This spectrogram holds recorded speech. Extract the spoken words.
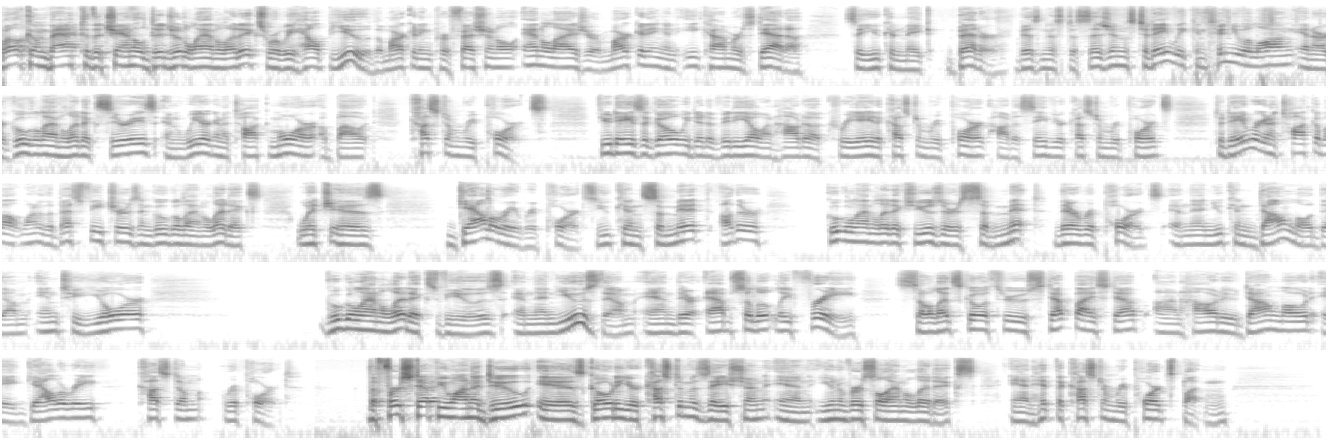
Welcome back to the channel Digital Analytics, where we help you, the marketing professional, analyze your marketing and e-commerce data so you can make better business decisions. Today we continue along in our Google Analytics series and we are going to talk more about custom reports. A few days ago we did a video on how to create a custom report, how to save your custom reports. Today we're going to talk about one of the best features in Google Analytics, which is gallery reports. You can submit other Google Analytics users submit their reports and then you can download them into your Google Analytics views and then use them and they're absolutely free. So let's go through step by step on how to download a gallery custom report. The first step you want to do is go to your customization in Universal Analytics and hit the custom reports button.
